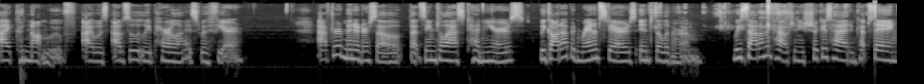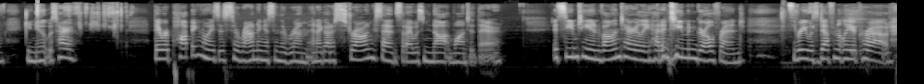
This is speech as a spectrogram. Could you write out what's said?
I could not move. I was absolutely paralyzed with fear. After a minute or so, that seemed to last 10 years, We got up and ran upstairs into the living room. We sat on the couch and he shook his head and kept saying he knew it was her. There were popping noises surrounding us in the room, and I got a strong sense that I was not wanted there. It seemed he involuntarily had a demon girlfriend. Three was definitely a crowd.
